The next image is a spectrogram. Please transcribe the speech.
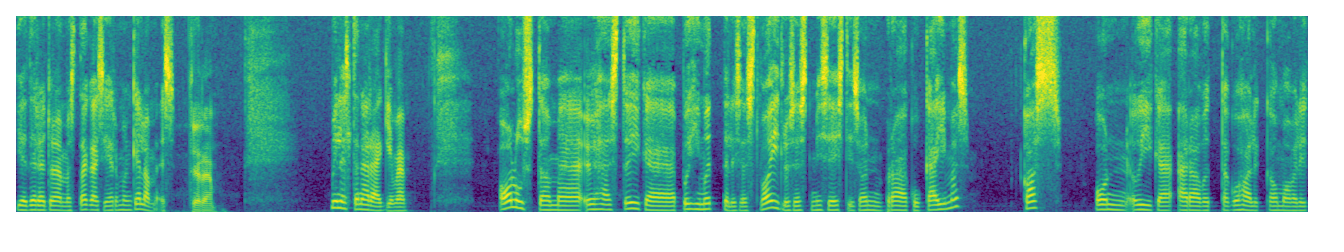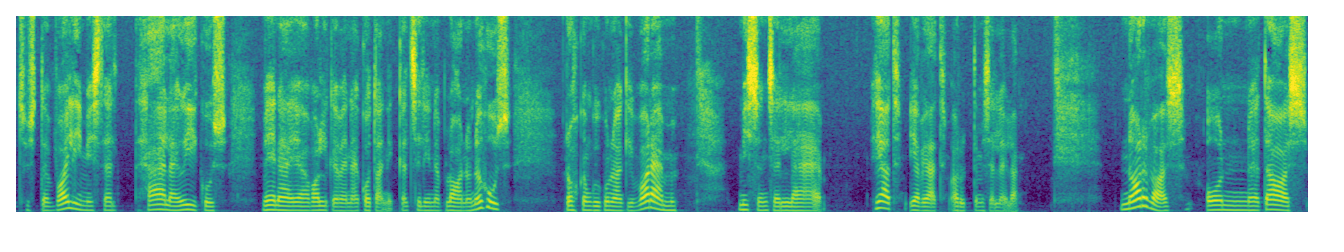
ja tere tulemast tagasi, Herman Kellamees! tere! millest täna räägime? Alustame ühest õige põhimõttelisest vaidlusest, mis Eestis on praegu käimas, kas on õige ära võtta kohalike omavalitsuste valimistelt hääleõigus Vene ja Valgevene kodanikelt, selline plaan on õhus, rohkem kui kunagi varem, mis on selle head ja vead, arutame selle üle. Narvas on taas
